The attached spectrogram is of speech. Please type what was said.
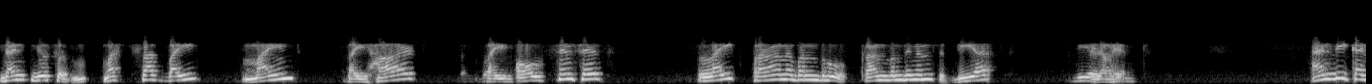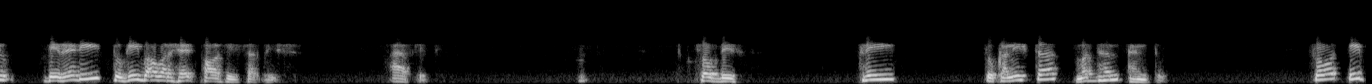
Then you should must serve by mind, by heart, by all senses, like Pranabandhu. Pranabandhu means dear, dear beloved. And we can be ready to give our head for his service. Ask it. So these three to Kanishta, Madhan and two. So if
